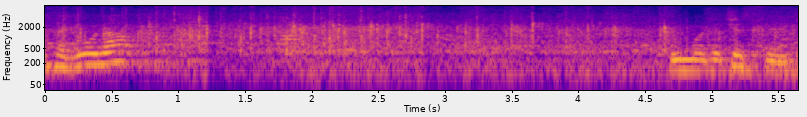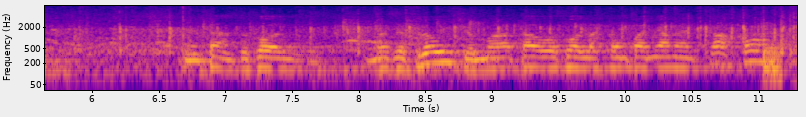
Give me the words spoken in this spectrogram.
Cartagona i musicisti intanto con col Maseproce ma tavo con l'accompagnamento.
